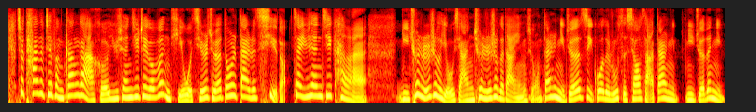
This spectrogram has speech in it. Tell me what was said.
就他的这份尴尬和于玄机这个问题，我其实觉得都是带着气的。在于玄机看来，你确实是个游侠，你确实是个大英雄，但是你觉得自己过得如此潇洒，但是你你觉得你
